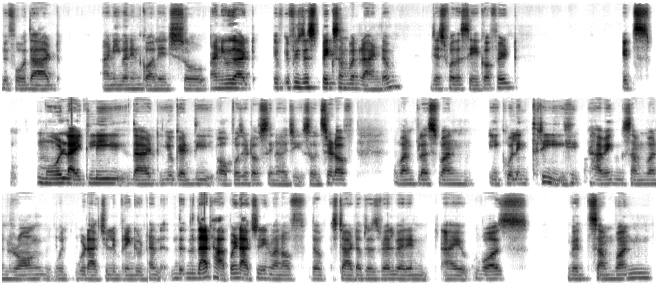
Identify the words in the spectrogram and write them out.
before that and even in college. So I knew that if, if you just pick someone random just for the sake of it, it's more likely that you get the opposite of synergy. So instead of one plus one equaling three, having someone wrong would, would actually bring you. And th- that happened actually in one of the startups as well, wherein I was with someone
